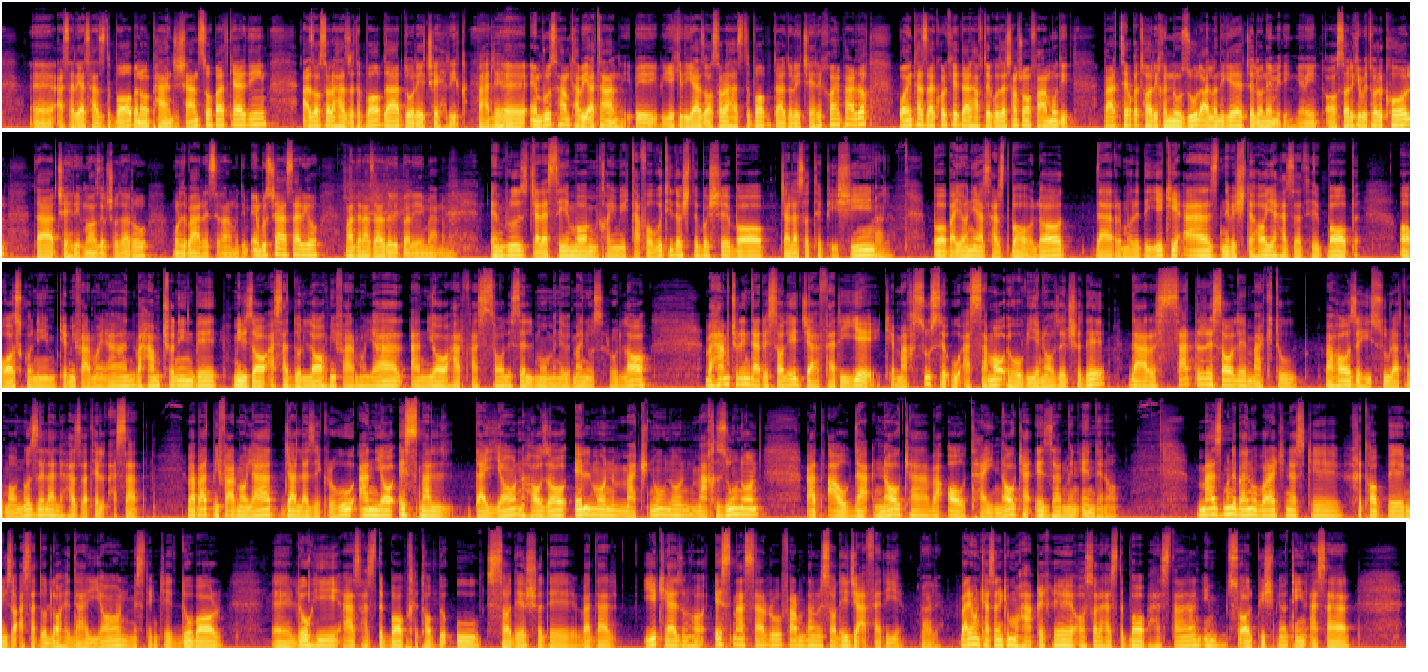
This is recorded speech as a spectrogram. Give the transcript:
اثری از حضرت باب به نام پنج شند صحبت کردیم. از آثار حضرت باب در دوره چهریق. بله. امروز هم طبیعتا به یکی دیگه از آثار حضرت باب در دوره چهریق خواهیم پرداخت. با این تذکر که در هفته گذشته شما فرمودید بر طبق تاریخ نزول الان دیگه جلو نمیریم. یعنی آثاری که به طور کل در چهریق نازل شده رو مورد بررسی قرار میدیم. امروز چه اثری رو مد نظر دارید برای این برنامه؟ امروز جلسه ما می‌خواهیم یک تفاوتی داشته باشه با جلسات پیشین بله. با بیانی از حضرت بهاءالله در مورد یکی از نوشته های حضرت باب. آغاز کنیم که میفرمایند و همچنین به میرزا اسدالله میفرماید ان یا حرف از سال مؤمنه به من یسر الله. و همچنین در رساله جعفریه که مخصوص او از سماع هویه نازل شده در صدر رساله مکتوب و حاضهی صورت ما نزل حضرت الاسد. و بعد میفرماید جل ذکره ان یا اسم الدیان هازا علم مکنون مخزون قد اودعناک و آتیناک ازن من عندنا. مضمون بیان مبارک این است که خطاب به میرزا اسدالله دیان مثل اینکه دو بار لوحی از حضرت باب خطاب به او صادر شده و در یکی از اونها اسم اثر رو فرمودن رساله جعفریه. بله. برای اون کسانی که محقق آثار حضرت باب هستن این سوال پیش میاد که این اثر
